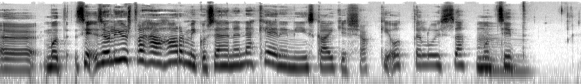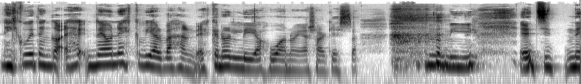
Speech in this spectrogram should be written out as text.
Öö, mut se, se, oli just vähän harmi, kun se aina näkee ne niissä kaikissa shakkiotteluissa, mm. mutta sitten niin kuitenkaan, ne on ehkä vielä vähän, ehkä ne oli liian huonoja shakissa. niin. Et sit ne,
